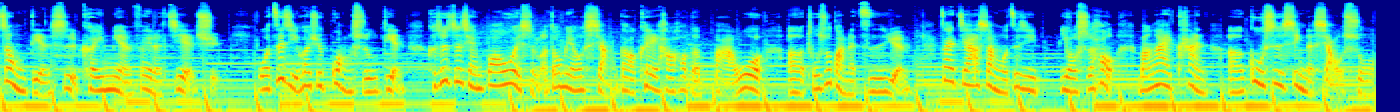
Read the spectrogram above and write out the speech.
重点是可以免费的借取。我自己会去逛书店，可是之前不知道为什么都没有想到可以好好的把握呃图书馆的资源，再加上我自己有时候蛮爱看呃故事性的小说，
